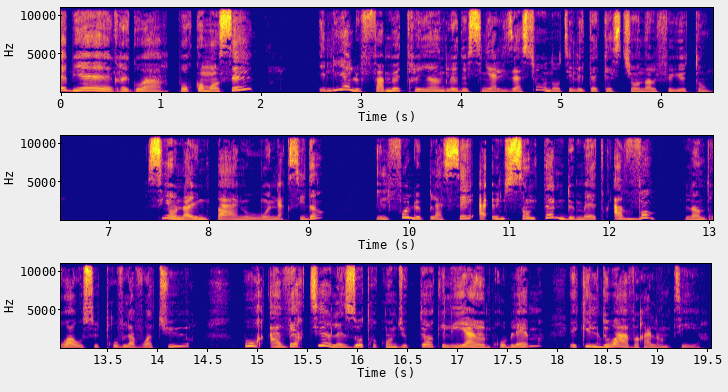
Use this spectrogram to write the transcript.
Eh bien, Grégoire, pour commencer, il y a le fameux triangle de signalisation dont il était question dans le feuilleton. Si on a une panne ou un accident, il faut le placer à une centaine de mètres avant l'endroit où se trouve la voiture, pour avertir les autres conducteurs qu'il y a un problème et qu'ils doivent ralentir.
